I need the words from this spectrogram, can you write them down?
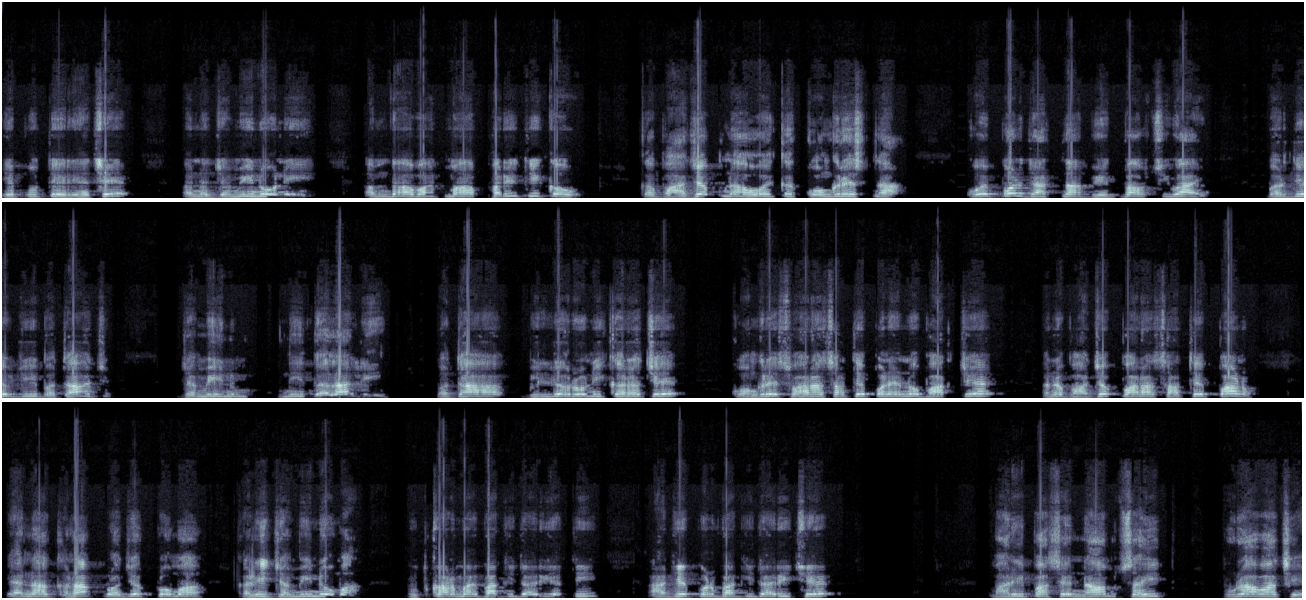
એ પોતે રહે છે અને જમીનોની અમદાવાદમાં ફરીથી કહું કે ભાજપના હોય કે કોંગ્રેસના, કોઈ પણ જાતના ભેદભાવ સિવાય બળદેવજી બધા જ જમીનની દલાલી, બધા બિલ્ડરોની કરે છે. કોંગ્રેસવાળા સાથે પણ એનો ભાગ છે અને ભાજપવાળા સાથે પણ એના ઘણા પ્રોજેક્ટોમાં, ઘણી જમીનોમાં ભૂતકાળમાં ભાગીદારી હતી. આજે પણ ભાગીદારી છે. મારી પાસે નામ સહિત પુરાવા છે.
